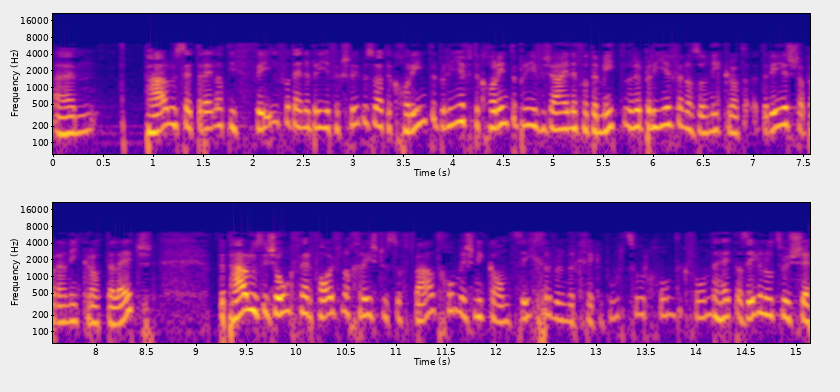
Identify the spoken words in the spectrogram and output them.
Ähm, Paulus hat relativ viel von diesen Briefen geschrieben, so hat der Korintherbrief. Der Korintherbrief ist einer der mittleren Briefe, also nicht gerade der erste, aber auch nicht gerade der letzte. Der Paulus ist ungefähr fünf nach Christus auf die Welt gekommen, ist nicht ganz sicher, weil man keine Geburtsurkunde gefunden hat. Also irgendwo zwischen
